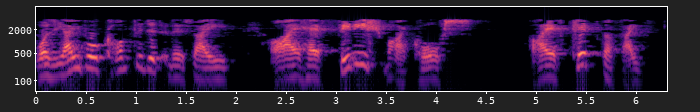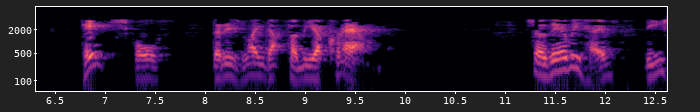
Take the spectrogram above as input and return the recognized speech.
was he able confidently to say, I have finished my course. I have kept the faith. Henceforth there is laid up for me a crown. So there we have these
